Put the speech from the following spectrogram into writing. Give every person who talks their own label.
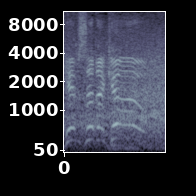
Speaker 1: gives it a go.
